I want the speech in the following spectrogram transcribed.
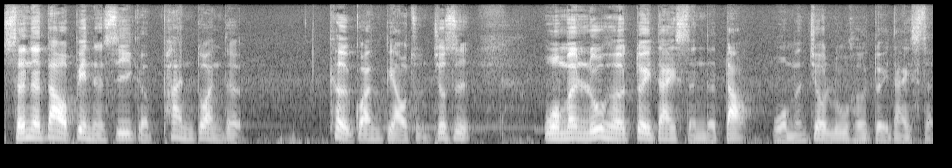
神的道变成是一个判断的客观标准，就是我们如何对待神的道，我们就如何对待神。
